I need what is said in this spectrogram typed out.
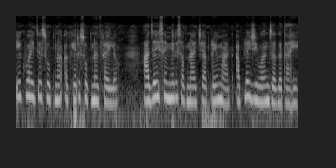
एक व्हायचं स्वप्न अखेर स्वप्नच राहिलं. आजही समीर सपनाच्या प्रेमात आपले जीवन जगत आहे.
